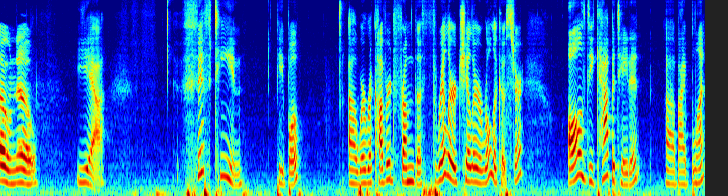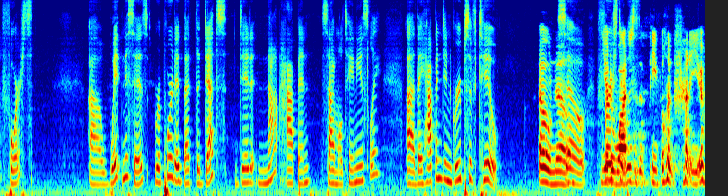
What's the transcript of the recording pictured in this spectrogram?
Oh no. Yeah. 15 people uh, were recovered from the Thriller Chiller roller coaster, all decapitated uh, by blunt force. Uh, witnesses reported that the deaths did not happen simultaneously. Uh, they happened in groups of two. Oh no. So you first to watch was the people in front of you.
